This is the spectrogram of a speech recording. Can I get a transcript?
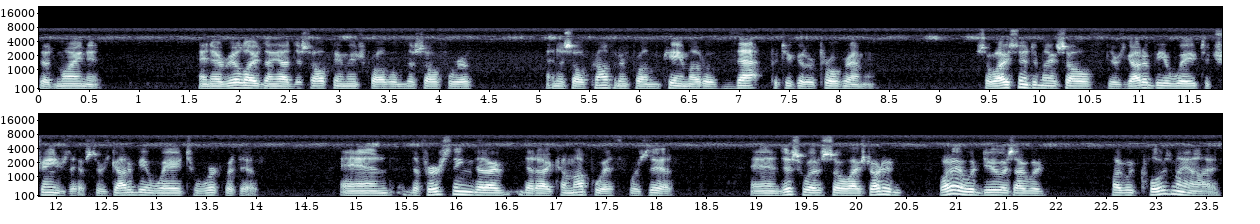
that mine is. And I realized I had the self-image problem, the self-worth, and the self-confidence problem came out of that particular programming. So I said to myself, there's got to be a way to change this. There's got to be a way to work with this. And the first thing that I that I come up with was this. And this was so I started what I would do is I would I would close my eyes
